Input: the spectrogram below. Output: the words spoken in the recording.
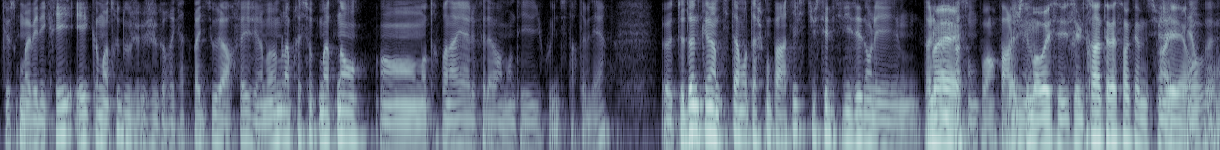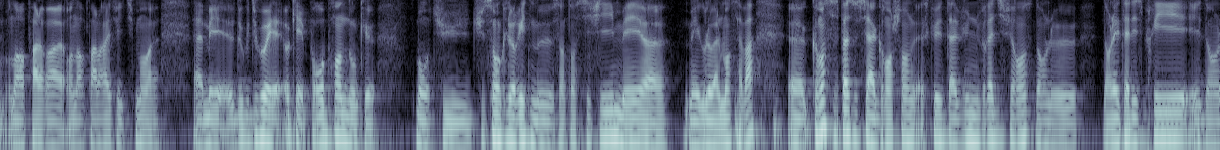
que ce qu'on m'avait décrit et comme un truc où je ne regrette pas du tout d'avoir fait. J'ai même l'impression que maintenant, en entrepreneuriat, le fait d'avoir monté du coup, une startup derrière, te donne quand même un petit avantage comparatif si tu sais l'utiliser dans les, dans les bonnes façons pour en parler. Justement, ouais, c'est ultra intéressant comme sujet. on, en reparlera, on en reparlera effectivement. Euh, mais donc, du coup, ok, pour reprendre, donc, bon, tu, sens que le rythme s'intensifie, mais, euh, globalement, ça va. Euh, comment ça se passe aussi à Grandchamp Est-ce que tu as vu une vraie différence dans l'état d'esprit et dans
